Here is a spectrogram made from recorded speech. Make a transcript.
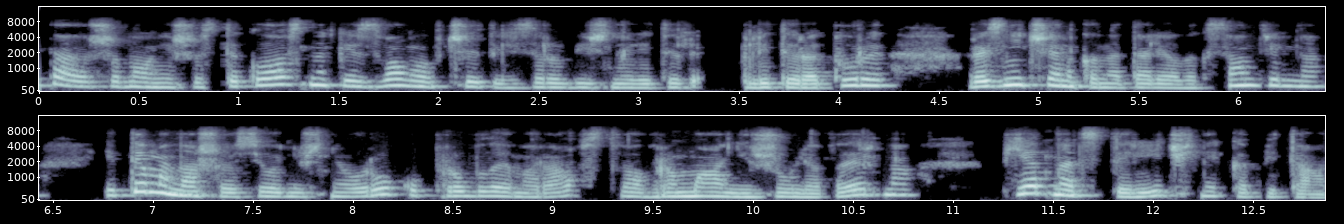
Вітаю, шановні шестикласники! З вами вчитель зарубіжної літер- літератури Резніченко Наталія Олександрівна. І тема нашого сьогоднішнього уроку – проблема рабства в романі Жуля Верна «15-річний капітан».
